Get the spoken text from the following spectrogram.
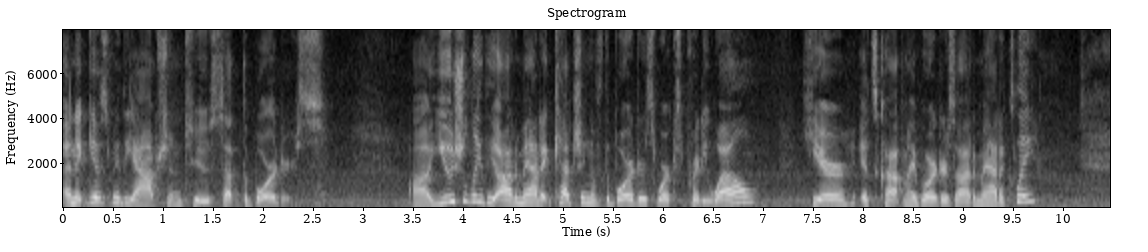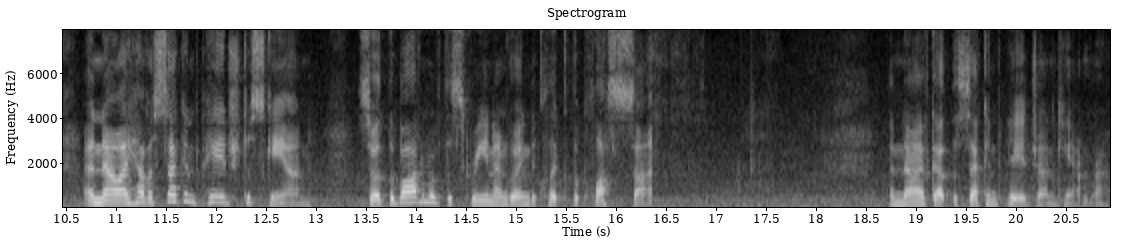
And it gives me the option to set the borders. Uh, usually the automatic catching of the borders works pretty well. Here it's caught my borders automatically. And now I have a second page to scan. So at the bottom of the screen I'm going to click the plus sign. And now I've got the second page on camera.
